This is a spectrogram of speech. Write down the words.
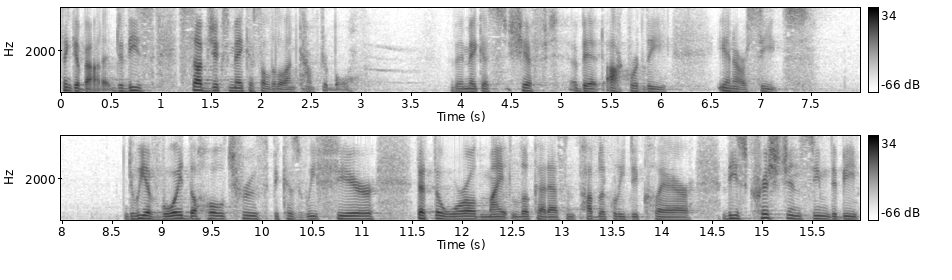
Think about it. Do these subjects make us a little uncomfortable? They make us shift a bit awkwardly in our seats. Do we avoid the whole truth because we fear that the world might look at us and publicly declare, these Christians seem to be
